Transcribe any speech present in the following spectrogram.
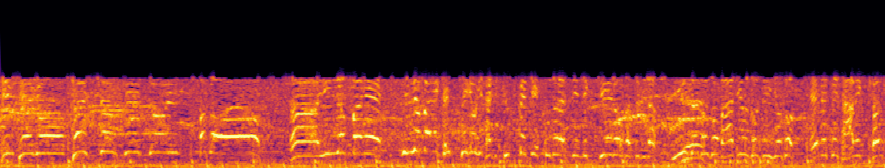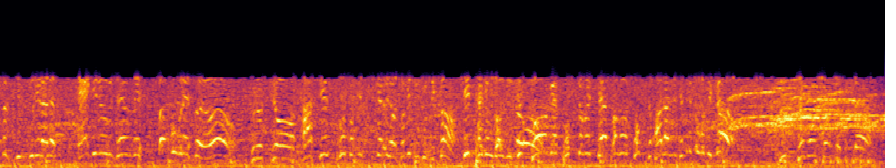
김태경 결승 진출 성공! 아, 1년 만에, 1년 만에 김태경이 다시 득배지에 도전할 수 있는 기회를 얻었습니다. 이윤 선수, 마지우 선수 이어서 MS의 400 결승 진출이라는 애기를 세우는데 성공을 했어요. 그렇죠. 사실 프로토스 시대를 여성이 누굽니까? 김태경 선수죠. 적의 폭정을 제압하고 폭스 발라주는 게 누굽니까? 김태경 선수입니다.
